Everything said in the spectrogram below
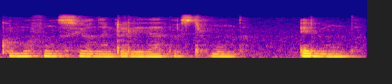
cómo funciona en realidad nuestro mundo, el mundo.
